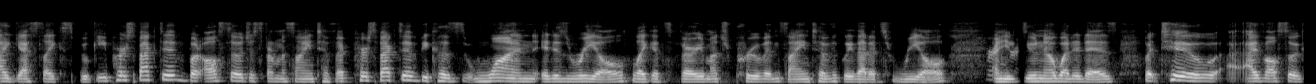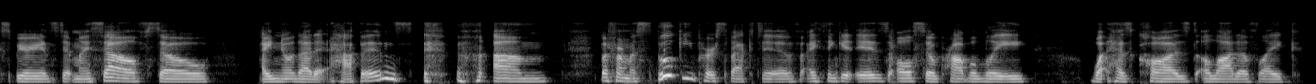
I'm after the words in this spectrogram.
I guess like spooky perspective, but also just from a scientific perspective because one, it is real, like it's very much proven scientifically that it's real and you do know what it is. But two, I've also experienced it myself, so I know that it happens. um, but from a spooky perspective, I think it is also probably what has caused a lot of like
